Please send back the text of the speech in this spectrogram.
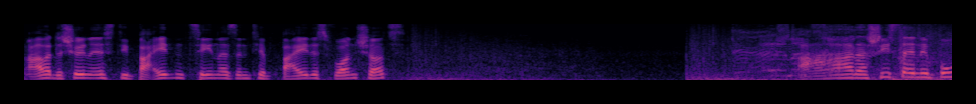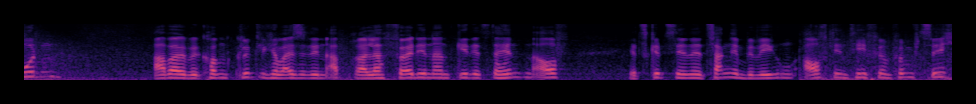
Aber das Schöne ist, die beiden Zehner sind hier beides One-Shots. Ah, da schießt er in den Boden. Aber er bekommt glücklicherweise den Abpraller. Ferdinand geht jetzt da hinten auf. Jetzt gibt es hier eine Zangenbewegung auf den T54.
